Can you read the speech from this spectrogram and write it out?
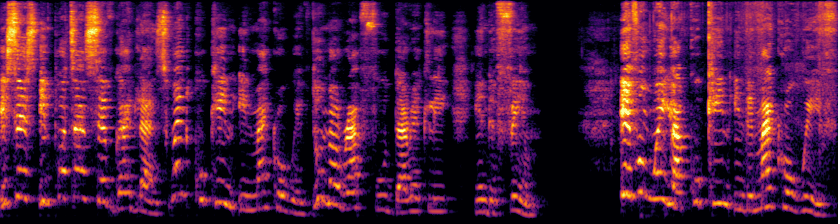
it says important safe guidelines when cooking in microwave. Do not wrap food directly in the film. Even when you are cooking in the microwave,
